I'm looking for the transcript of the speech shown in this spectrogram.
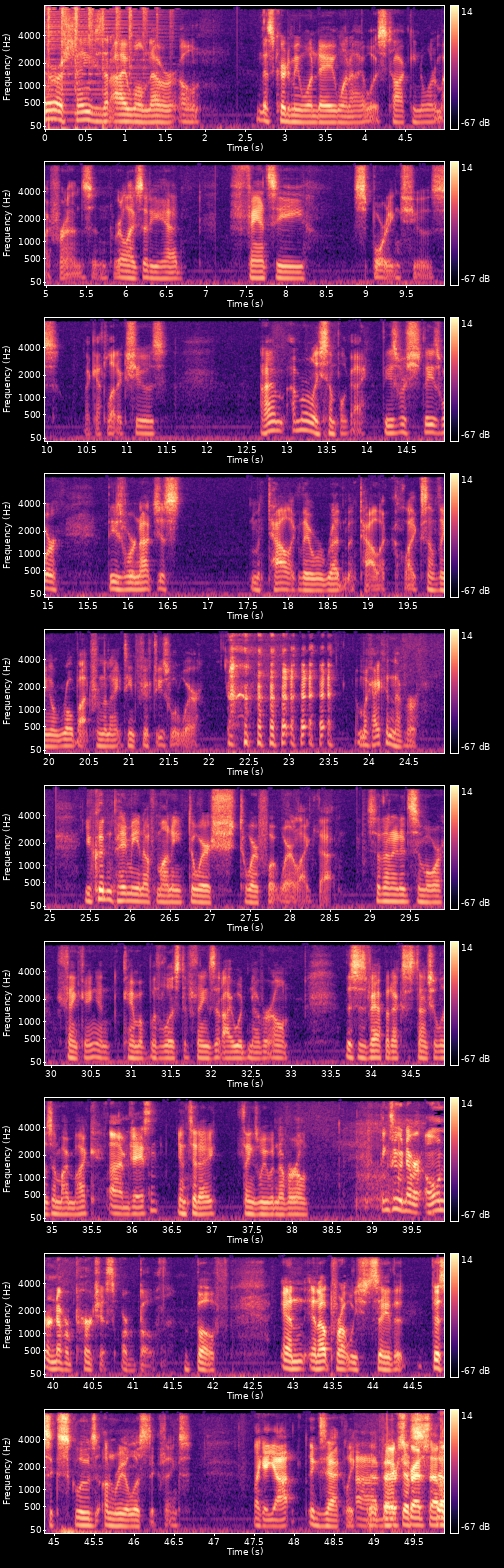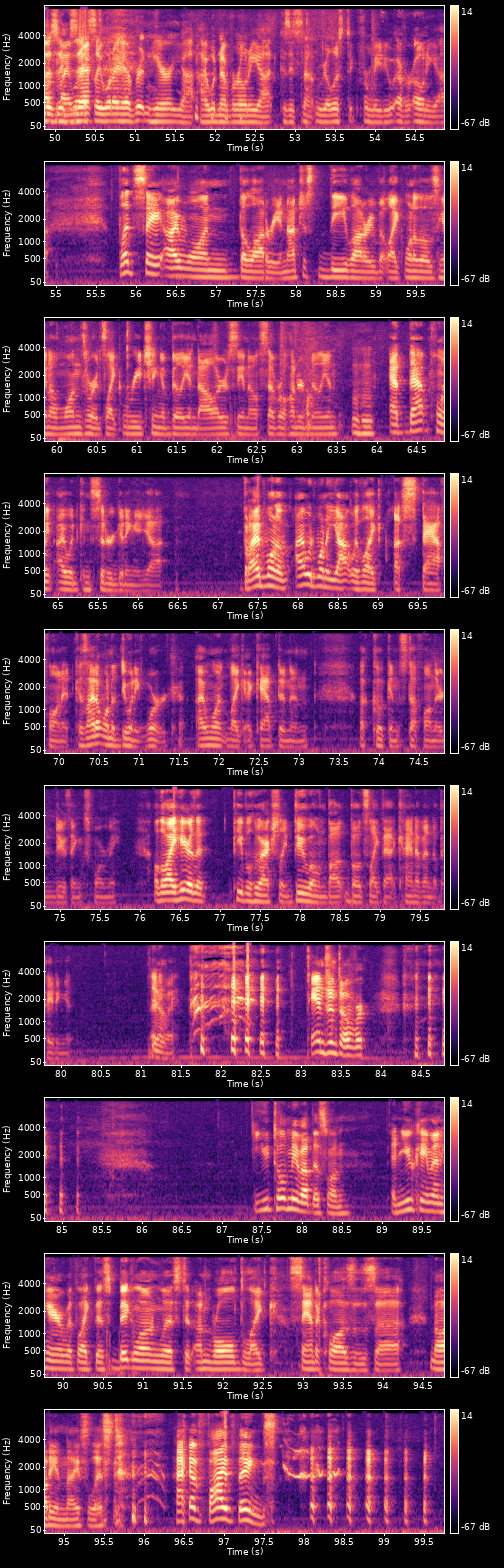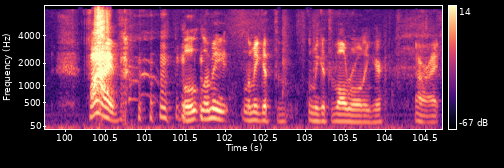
There are things that I will never own. This occurred to me one day when I was talking to one of my friends and realized that he had fancy sporting shoes, like athletic shoes. I'm I'm a really simple guy. These were these were these were not just metallic; they were red metallic, like something a robot from the 1950s would wear. I'm like, I could never. You couldn't pay me enough money to wear sh- to wear footwear like that. So then I did some more thinking and came up with a list of things that I would never own. This is Vapid Existentialism. I'm Mike, I'm Jason. and today, things we would never own. Things we would never own or never purchase, or both. Both. And and up front, we should say that this excludes unrealistic things. Like a yacht. Exactly. Uh, better fact, scratch that that off is my exactly what I have written here. A yacht. I would never own a yacht because it's not realistic for me to ever own a yacht. Let's say I won the lottery, and not just the lottery, but like one of those, you know, ones where it's like reaching a billion dollars, you know, several hundred million. hmm At that point, I would consider getting a yacht. But I'd want to, I would want a yacht with like a staff on it, because I don't want to do any work. I want like a captain and a cook and stuff on there to do things for me. Although I hear that people who actually do own bo- boats like that kind of end up hating it. Yeah. Anyway, tangent over. you told me about this one, and you came in here with like this big long list that unrolled like Santa Claus's uh, naughty and nice list. I have five things. five. Well, let me let me get the let me get the ball rolling here. All right.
